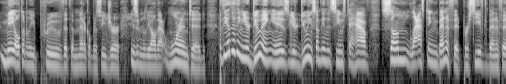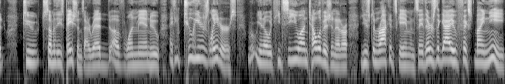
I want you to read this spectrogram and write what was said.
may ultimately prove that the medical procedure isn't really all that warranted. But the other thing you're doing is you're doing something that seems to have some lasting benefit, perceived benefit to some of these patients. I read of one man who, I think two years later, you know, he'd see you on television at our Houston Rockets game and say, There's the guy who fixed my knee.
